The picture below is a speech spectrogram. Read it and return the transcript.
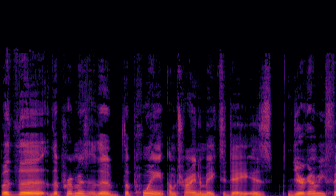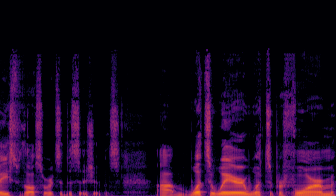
But the the premise the the point I'm trying to make today is you're going to be faced with all sorts of decisions. Um, what to wear, what to perform,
